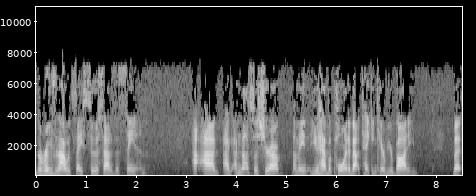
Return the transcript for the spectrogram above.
the reason I would say suicide is a sin, I, I, I'm not so sure. I, I mean, you have a point about taking care of your body, but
